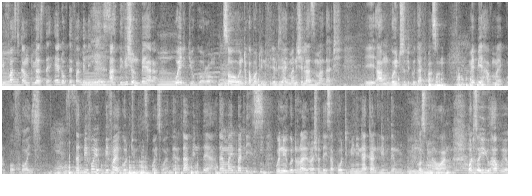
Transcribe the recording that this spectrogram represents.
we first come to you as the head of the family, Yes. as division bearer. mm. Where did you go wrong? mm. So, when talk about infidelity, I manish lazima that I'm going to sleep with that person. Yeah. Maybe I have my group of boys. Yes. That before you, before I got you, these boys were there. They've been there. They're my buddies. when you go to Russia, they support me. And I can't leave them because of marijuana. Also, you have your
